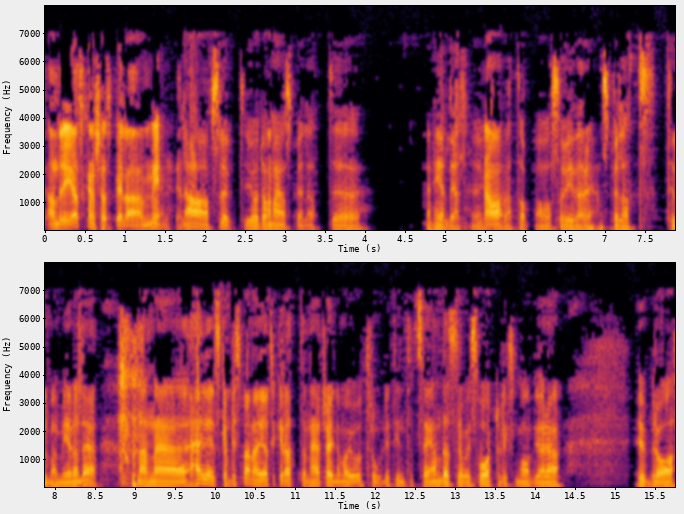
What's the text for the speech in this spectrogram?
Andreas kanske har spelat mer? Ja, absolut. Jo, de har jag spelat eh, en hel del. Klarat ja. dem och så vidare. Spelat till och med mer än det. Men eh, det ska bli spännande. Jag tycker att den här trailern var ju otroligt intetsägande så det var ju svårt att liksom avgöra hur bra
